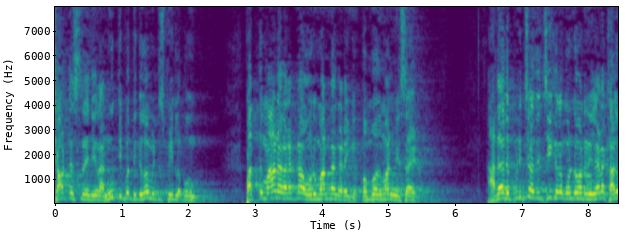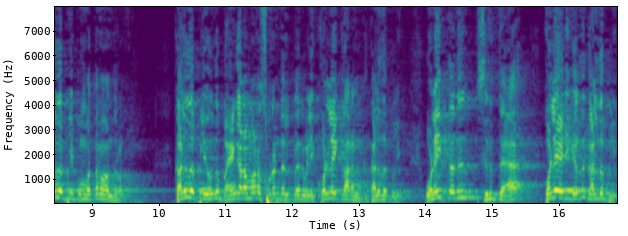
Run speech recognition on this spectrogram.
shortest ரேஞ்சுங்களா நூற்றி பத்து கிலோமீட்டர் ஸ்பீடில் போகும். பத்து மானை விரட்டினா ஒரு மான் தான் கிடைக்கும். ஒம்பது மான் மிஸ் ஆகிடும் அதை அதை பிடிச்சி அது சீக்கிரம் கொண்டு வரணும் இல்லைன்னா கழுதப்புலி இப்போ மொத்தமாக வந்துடும் கழுதப்புலி வந்து பயங்கரமான சுரண்டல் பேர் வழி கொள்ளைக்காரன் கழுதப்புலி. உழைத்தது சிறுத்தை கொள்ளையடிக்கிறது கழுதப்புலி.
